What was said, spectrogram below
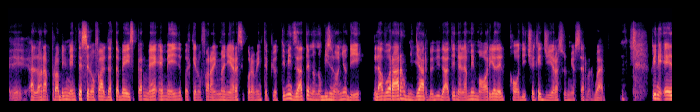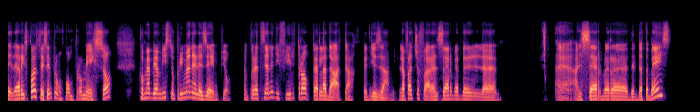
eh, allora probabilmente se lo fa il database per me è meglio perché lo farà in maniera sicuramente più ottimizzata e non ho bisogno di lavorare un miliardo di dati nella memoria del codice che gira sul mio server web. Quindi eh, la risposta è sempre un compromesso, come abbiamo visto prima nell'esempio. L'operazione di filtro per la data, per gli esami, la faccio fare al server del, eh, al server del database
